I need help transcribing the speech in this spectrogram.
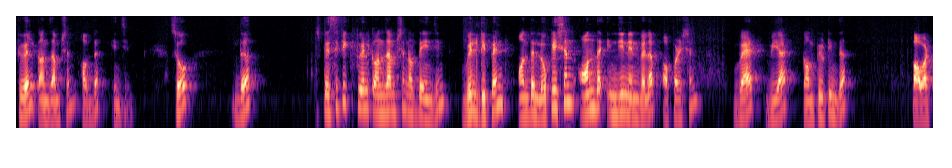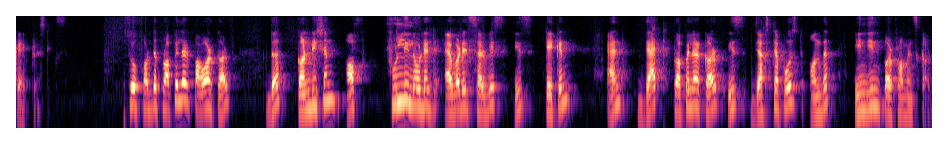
fuel consumption of the engine. So, the specific fuel consumption of the engine will depend on the location on the engine envelope operation where we are computing the power characteristics. So, for the propeller power curve the condition of fully loaded average service is taken and that propeller curve is juxtaposed on the engine performance curve.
